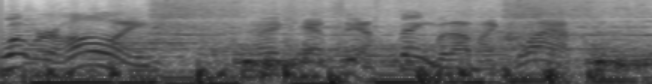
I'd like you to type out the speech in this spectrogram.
What we're hauling. I can't see a thing without my glasses.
